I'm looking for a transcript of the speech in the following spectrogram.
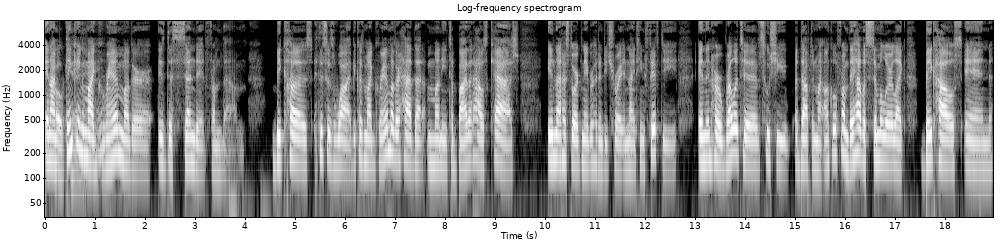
And I'm Okay. thinking my grandmother is descended from them because this is why because my grandmother had that money to buy that house cash in that historic neighborhood in Detroit in 1950 and then her relatives who she adopted my uncle from they have a similar like big house in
